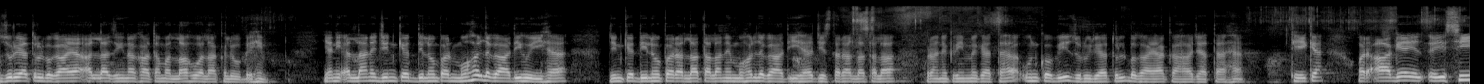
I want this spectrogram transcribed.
ज़ुरियतुल बगाया अल्लाह जीना ख़ातम अल्लाह अला कलूबहिम। यानी अल्लाह ने जिनके दिलों पर मोहर लगा दी हुई है जिनके दिलों पर अल्लाह ताला ने मोहर लगा दी है, जिस तरह अल्लाह ताला कुरान करीम में कहता है, उनको भी ज़रूरियातुल बगाया कहा जाता है। ठीक है? और आगे इसी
